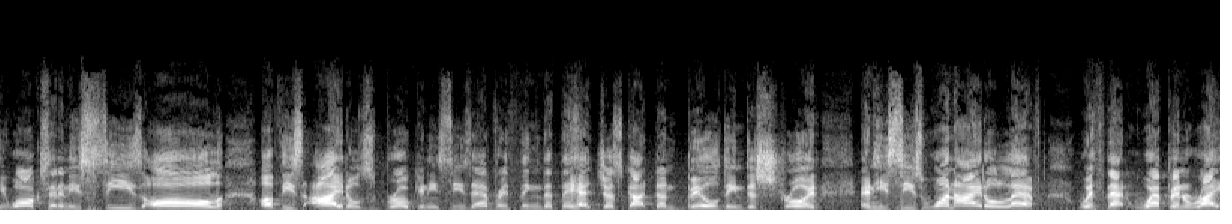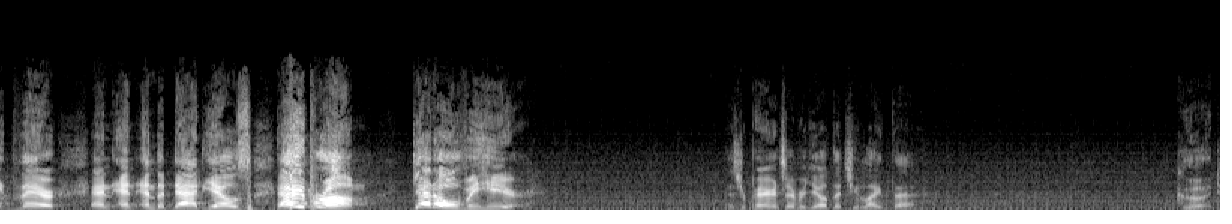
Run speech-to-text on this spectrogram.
he walks in and he sees all of these idols broken. He sees everything that they had just got done building destroyed. And he sees one idol left with that weapon right there. And, and, and the dad yells, Abram, get over here. Has your parents ever yelled at you like that? Good.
